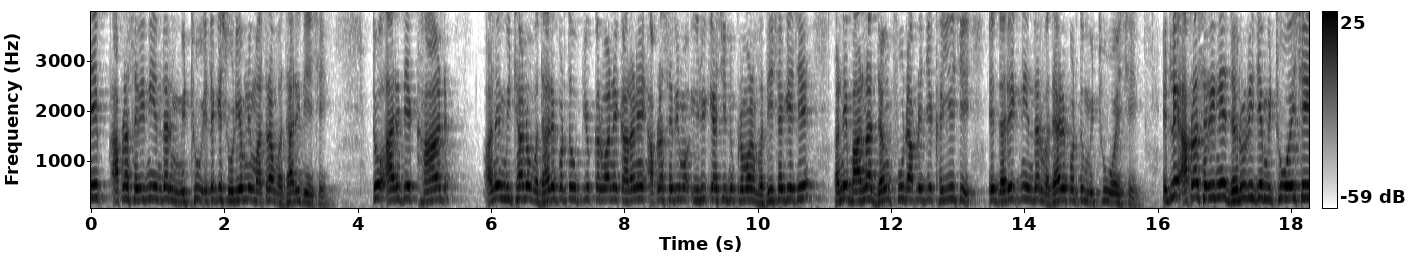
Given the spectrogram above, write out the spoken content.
એ આપણા શરીરની અંદર મીઠું એટલે કે સોડિયમની માત્રા વધારી દે છે. તો આ રીતે ખાંડ અને મીઠાનો વધારે પડતો ઉપયોગ કરવાને કારણે આપણા શરીરમાં યુરિક એસિડનું પ્રમાણ વધી શકે છે અને બહારના જંક ફૂડ આપણે જે ખાઈએ છીએ, એ દરેકની અંદર વધારે પડતું મીઠું હોય છે. એટલે આપણા શરીરને જરૂરી જે મીઠું હોય છે,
